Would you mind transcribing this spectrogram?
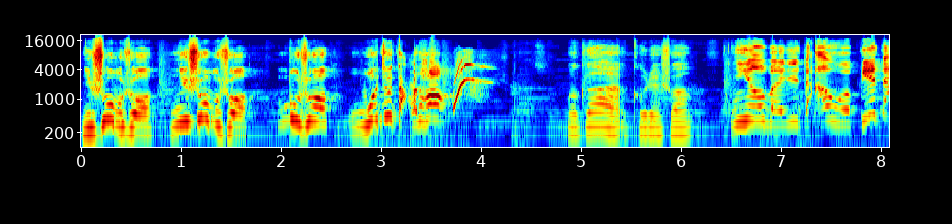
你说不说？你说不说？不说我就打他。”我哥啊哭着说：“你有本事打我，别打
